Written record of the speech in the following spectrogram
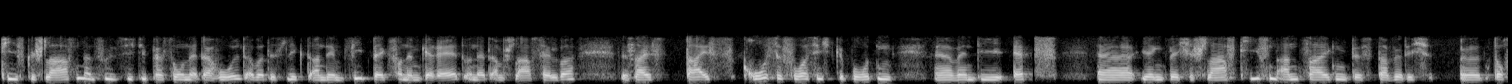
tief geschlafen, dann fühlt sich die Person nicht erholt, aber das liegt an dem Feedback von dem Gerät und nicht am Schlaf selber. Das heißt, da ist große Vorsicht geboten, äh, wenn die Apps äh, irgendwelche Schlaftiefen anzeigen. Das, da würde ich äh, doch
